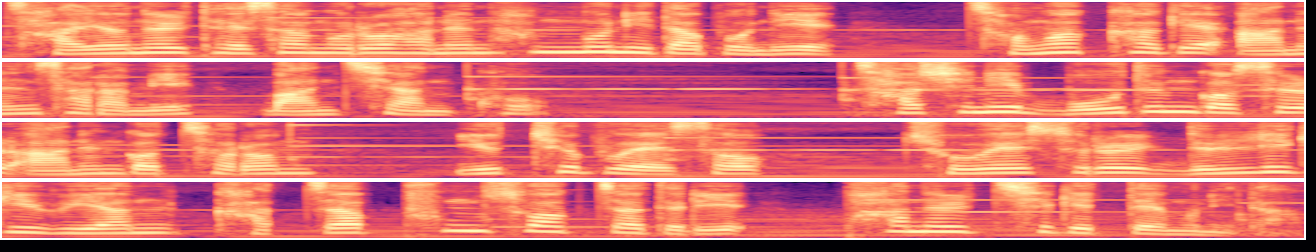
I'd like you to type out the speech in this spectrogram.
자연을 대상으로 하는 학문이다 보니 정확하게 아는 사람이 많지 않고 자신이 모든 것을 아는 것처럼 유튜브에서 조회수를 늘리기 위한 가짜 풍수학자들이 판을 치기 때문이다.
